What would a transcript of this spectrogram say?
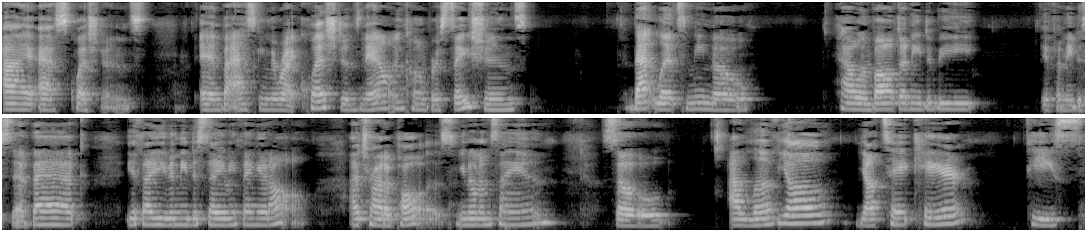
I ask questions. And by asking the right questions now in conversations, that lets me know how involved I need to be, if I need to step back, if I even need to say anything at all. I try to pause, you know what I'm saying? So I love y'all. Y'all take care. Peace.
